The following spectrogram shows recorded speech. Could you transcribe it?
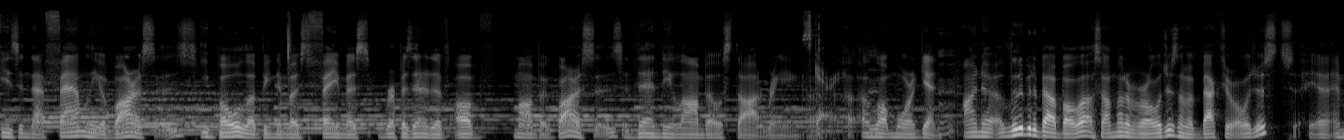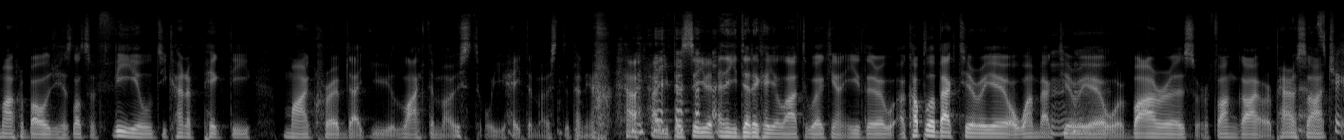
is in that family of viruses, Ebola being the most famous representative of Marburg viruses, then the alarm bells start ringing a- Scary. A, a lot more again. Mm-hmm. I know a little bit about Ebola, so I'm not a virologist, I'm a bacteriologist, and microbiology has lots of fields. You kind of pick the microbe that you like the most or you hate the most, depending on how, how you perceive it. And then you dedicate your life to working on either a couple of bacteria or one mm-hmm. bacteria or a virus or a fungi or a parasite. That's true.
